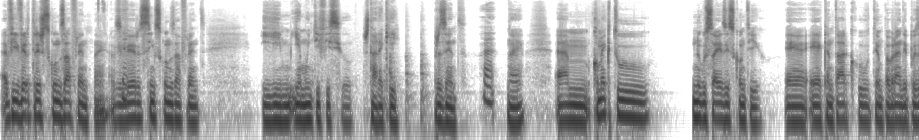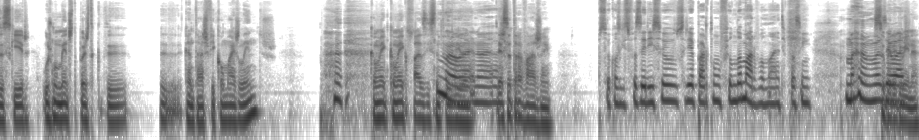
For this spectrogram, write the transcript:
a viver 3 segundos à frente, não é? A Sim. viver 5 segundos à frente. E, e é muito difícil estar aqui, presente, É. não é? Ahm, como é que tu negocias isso contigo? É, é cantar que o tempo abranda e depois a seguir os momentos depois de, de, de cantares ficam mais lentos? como, é, que- como é que fazes isso na tua Não, vida? não Dessa travagem. Se eu conseguisse fazer isso, eu seria parte de um filme da Marvel, não é? Tipo assim. Mas, mas Super eu acho. heroína.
